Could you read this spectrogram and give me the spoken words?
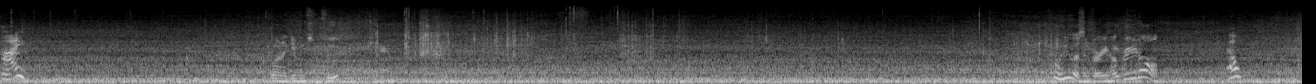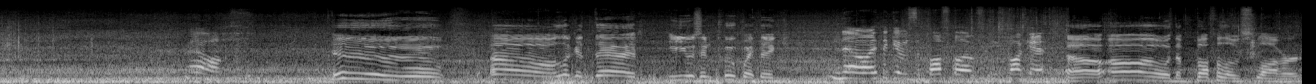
Hi. You want to give him some food? Oh, he wasn't very hungry at all. Oh. Oh. Ooh. Oh, look at that. He was in poop, I think. No, I think it was the buffalo food bucket. Oh, oh, the buffalo slobber.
